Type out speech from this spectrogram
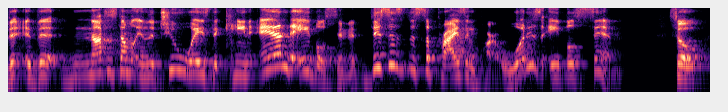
The, the, not to stumble in the two ways that Cain and Abel sinned. This is the surprising part. What is Abel's sin? So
